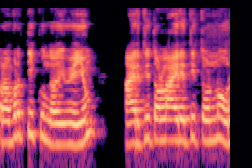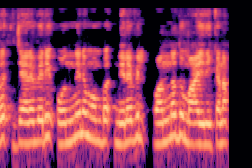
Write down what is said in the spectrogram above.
പ്രവർത്തിക്കുന്നവയും ആയിരത്തി തൊള്ളായിരത്തി തൊണ്ണൂറ് ജനുവരി ഒന്നിനു മുമ്പ് നിലവിൽ വന്നതുമായിരിക്കണം.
